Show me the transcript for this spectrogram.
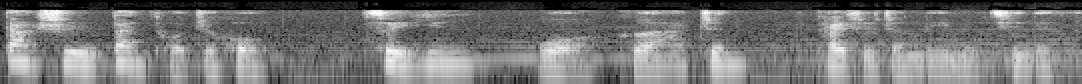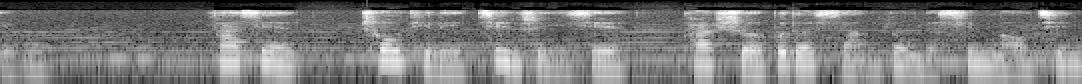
大事办妥之后，翠英、我和阿珍开始整理母亲的遗物。发现抽屉里尽是一些她舍不得享用的新毛巾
